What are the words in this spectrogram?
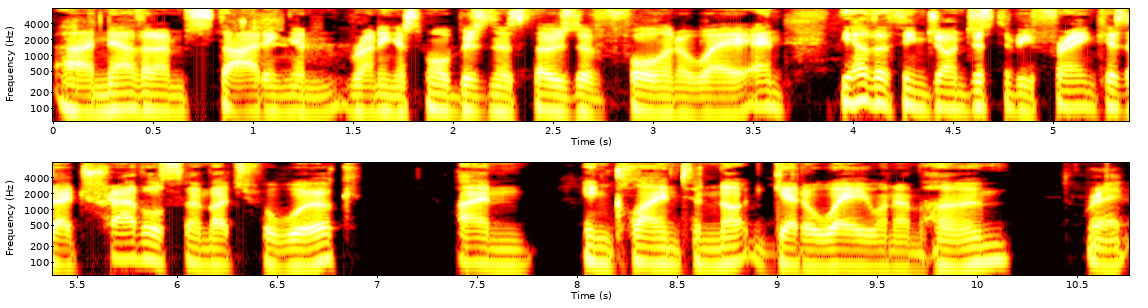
Uh, now that I'm starting and running a small business, those have fallen away. And the other thing, John, just to be frank, is I travel so much for work. I'm inclined to not get away when I'm home. Right.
